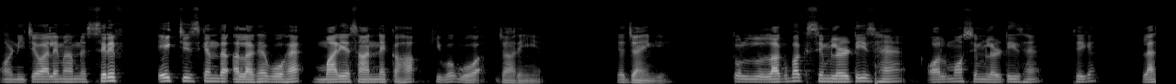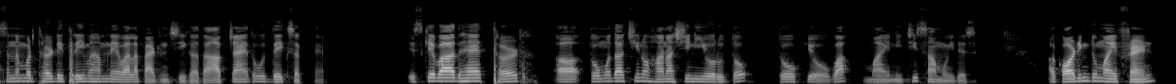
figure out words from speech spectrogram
और नीचे वाले में हमने सिर्फ़ एक चीज़ के अंदर अलग है, वो है, मारिया सान ने कहा कि वो गोवा जा रही हैं, या जाएँगी। तो लगभग सिमिलरिटीज़ हैं ऑलमोस्ट सिमिलरिटीज़ हैं, ठीक है? लेसन नंबर थर्टी थ्री में हमने ये वाला पैटर्न सीखा था, आप चाहें तो वो देख सकते हैं। इसके बाद है थर्ड तोमोदाची नो हानाशी नी योरुतो टोक्यो व माइनिची सामोइदिस अकॉर्डिंग टू माई फ्रेंड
